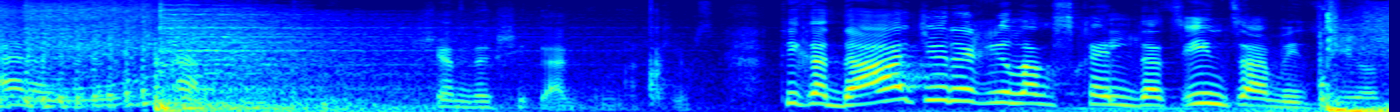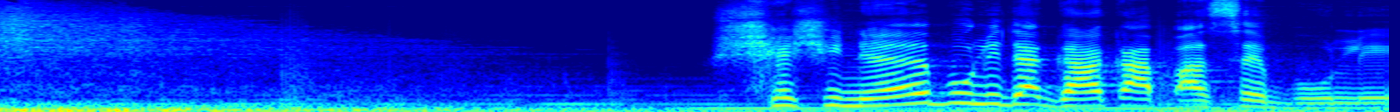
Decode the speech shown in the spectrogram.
არა. შემდეგში გაგიმართლებს. თიკა დააჭირე ღილაკს ხელი და წინ წავიწიოთ. შეშინებული და გაკაპასებული.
